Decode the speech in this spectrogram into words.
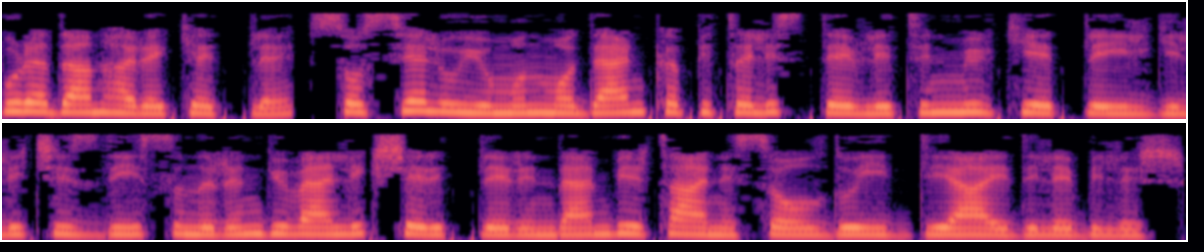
Buradan hareketle, sosyal uyumun modern kapitalist devletin mülkiyetle ilgili çizdiği sınırın güvenlik şeritlerinden bir tanesi olduğu iddia edilebilir.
